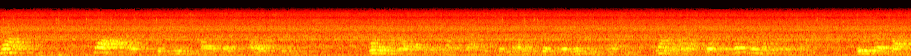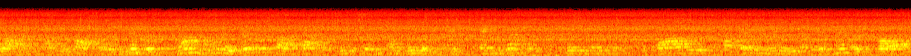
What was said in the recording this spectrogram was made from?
Now, why did Jesus call the college Well, We're going to come right back to the next chapter, three, but I want to get into these questions. One of the last books, What was we look at the time. It was written by John, uh, the apostle, and remember, John was one of the very first guys. Jesus said, "You come and do everything, and he left them. Fishing, the father, uh, everything, and, and, and, and it.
